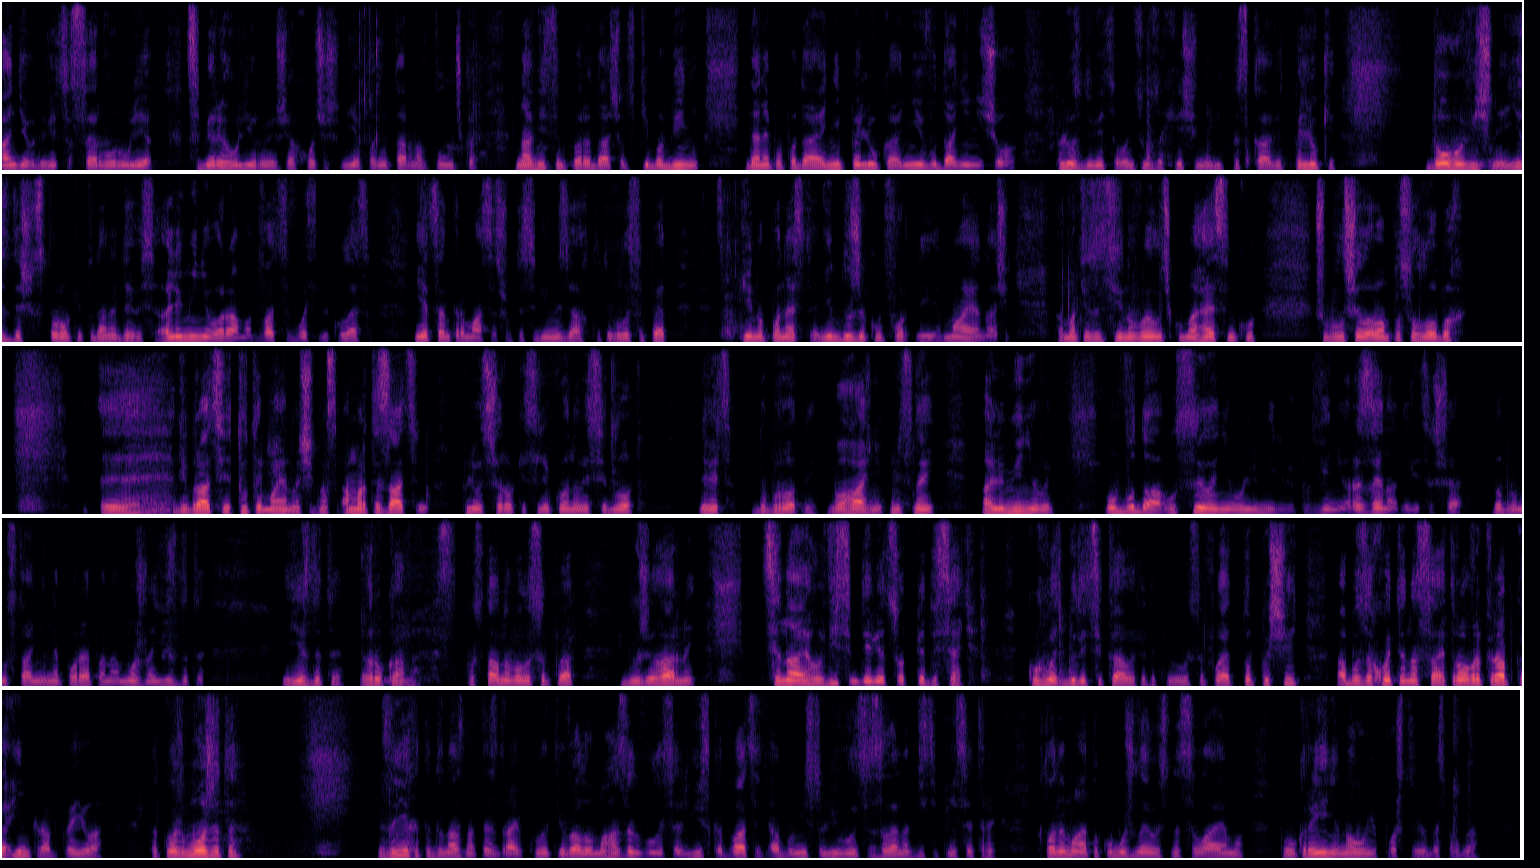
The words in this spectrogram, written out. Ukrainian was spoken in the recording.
Андів, дивіться, серворулі собі регулюєш, як хочеш. Є планетарна втулочка на 8 передач от в тій бобіні, де не попадає ні пилюка, ні вода, ні нічого. Плюс, дивіться, ланцюг захищений від піска, від пилюки. Довговічний. Їздиш 100 років туди не дивишся. Алюмінієва рама, 28 колеса. Є центр маси, щоб ти собі міг взяти велосипед, спокійно понести. Він дуже комфортний є. Має, значить, амортизаційну вилочку, магесеньку, щоб глушила вам по суглобах е, вібрації. Тут має значить, у нас амортизацію, плюс широке силіконове сідло. Дивіться, добротний, багажник міцний, алюмінієвий. Обвода усилені алюмінієві подвійні. Резина, дивіться, ще в доброму стані, не порепана, можна їздити, їздити руками. На велосипед дуже гарний. Ціна його 8950. Когось буде цікавити такий велосипед, то пишіть або заходьте на сайт rover.in.ua. Також можете заїхати до нас на тест-драйв Кулики веломагазин, вулиця Львівська, 20 або місто Львів, вулиця Зелена, 253. Хто не має таку можливість, насилаємо по Україні новою поштою без проблем.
